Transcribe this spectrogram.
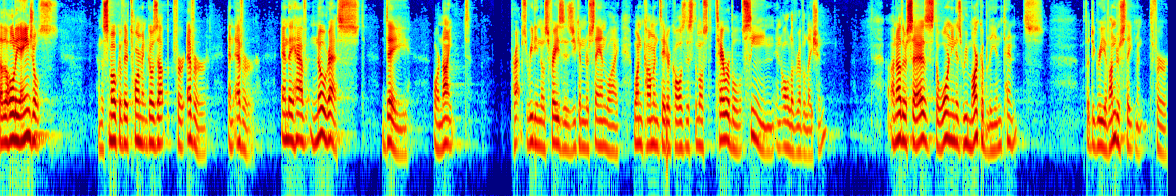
of the holy angels. And the smoke of their torment goes up forever and ever, and they have no rest, day or night. Perhaps reading those phrases, you can understand why one commentator calls this the most terrible scene in all of Revelation. Another says the warning is remarkably intense, with a degree of understatement for,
